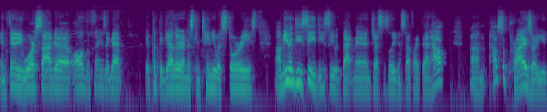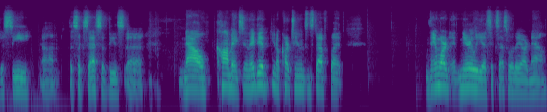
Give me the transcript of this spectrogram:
Infinity War saga, all the things they got they put together in this continuous stories um, even DC, DC with Batman, Justice League, and stuff like that. How um, how surprised are you to see um, the success of these uh, now comics? And they did, you know, cartoons and stuff, but they weren't nearly as successful as they are now.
